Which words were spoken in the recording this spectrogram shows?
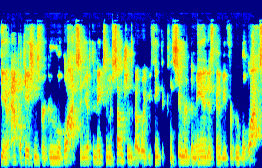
you know applications for Google Glass, and you have to make some assumptions about what you think the consumer demand is going to be for Google Glass.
